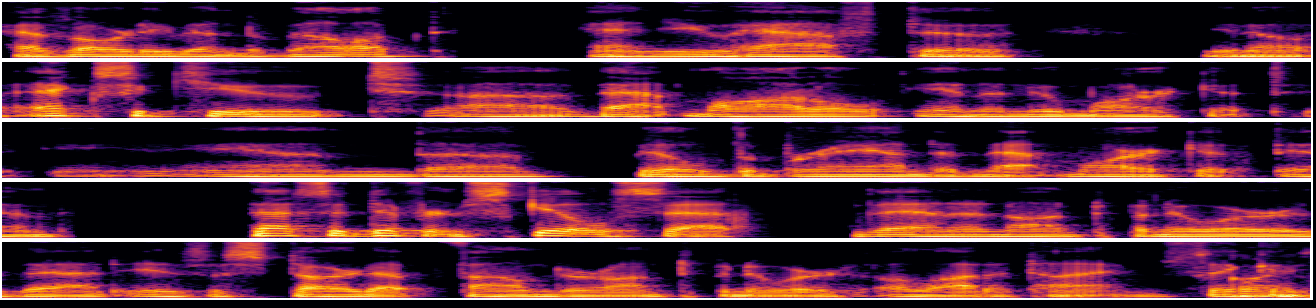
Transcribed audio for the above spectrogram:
has already been developed and you have to you know execute uh, that model in a new market and uh, build the brand in that market. And that's a different skill set than an entrepreneur that is a startup founder entrepreneur a lot of times. They can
